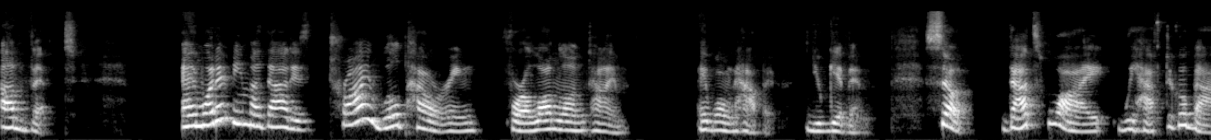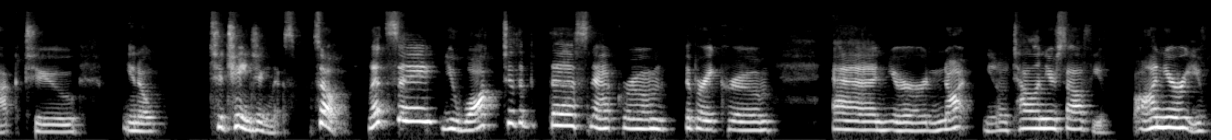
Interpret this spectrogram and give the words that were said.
of it. And what I mean by that is try willpowering for a long, long time. It won't happen. You give in. So that's why we have to go back to, you know, to changing this. So let's say you walk to the, the snack room, the break room, and you're not, you know, telling yourself you've on your, you've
